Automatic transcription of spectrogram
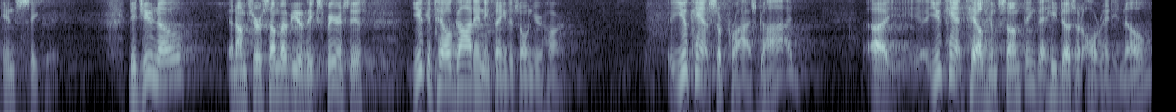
in secret. Did you know, and I'm sure some of you have experienced this, you can tell God anything that's on your heart. You can't surprise God. Uh, you can't tell him something that he doesn't already know.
